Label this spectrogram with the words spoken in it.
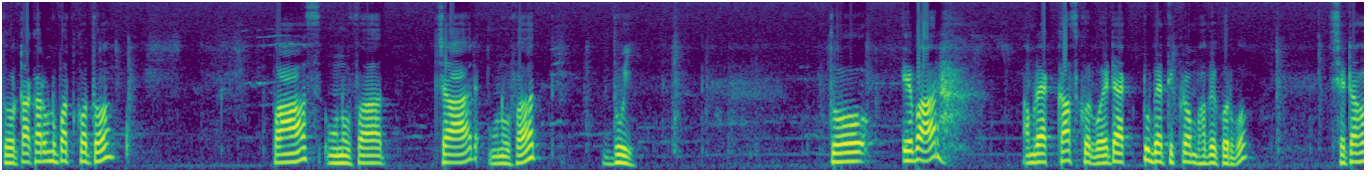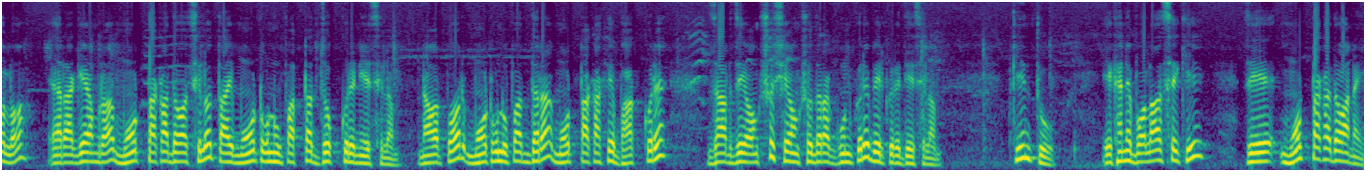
তো টাকার অনুপাত কত? পাঁচ অনুপাত চার অনুপাত দুই। তো এবার আমরা এক কাজ করব, এটা একটু ব্যতিক্রমভাবে করব। সেটা হলো, এর আগে আমরা মোট টাকা দেওয়া ছিল, তাই মোট অনুপাতটা যোগ করে নিয়েছিলাম। নেওয়ার পর মোট অনুপাত দ্বারা মোট টাকাকে ভাগ করে যার যে অংশ সেই অংশ দ্বারা গুণ করে বের করে দিয়েছিলাম। কিন্তু এখানে বলা আছে কি, যে মোট টাকা দেওয়া নাই,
